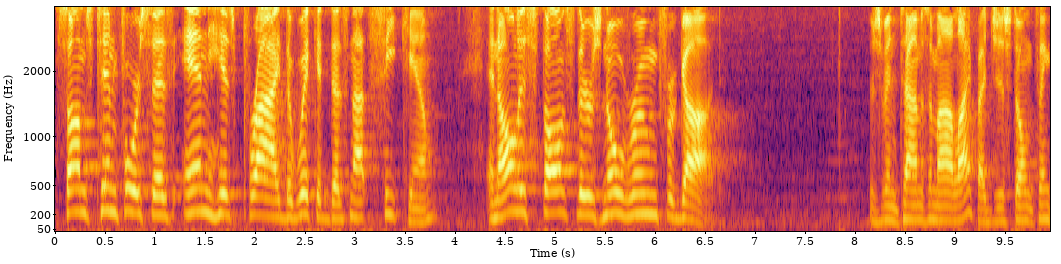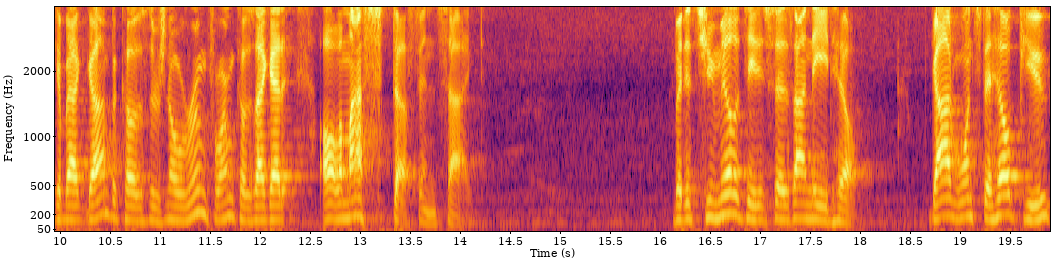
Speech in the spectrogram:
Psalms 10:4 says, "In his pride the wicked does not seek him, In all his thoughts, there's no room for God. There's been times in my life I just don't think about God because there's no room for him because I got all of my stuff inside. But it's humility that says, I need help. God wants to help you,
